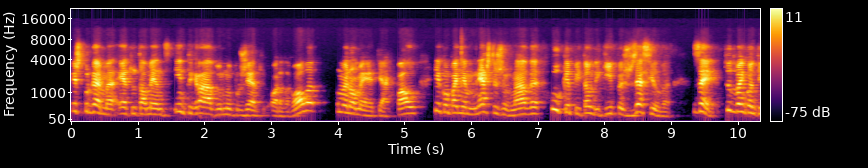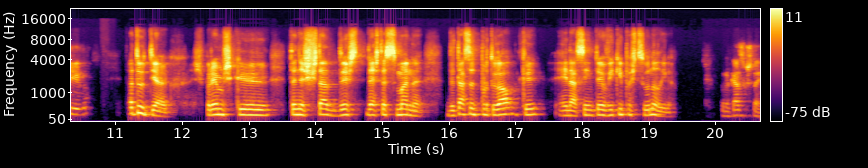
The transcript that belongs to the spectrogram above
Este programa é totalmente integrado no projeto Hora da Bola. O meu nome é Tiago Paulo e acompanha-me nesta jornada o capitão de equipa José Silva. Zé, tudo bem contigo? Está tudo, Tiago. Esperemos que tenhas gostado deste, desta semana de Taça de Portugal, que ainda assim teve equipas de segunda liga. Por acaso gostei,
